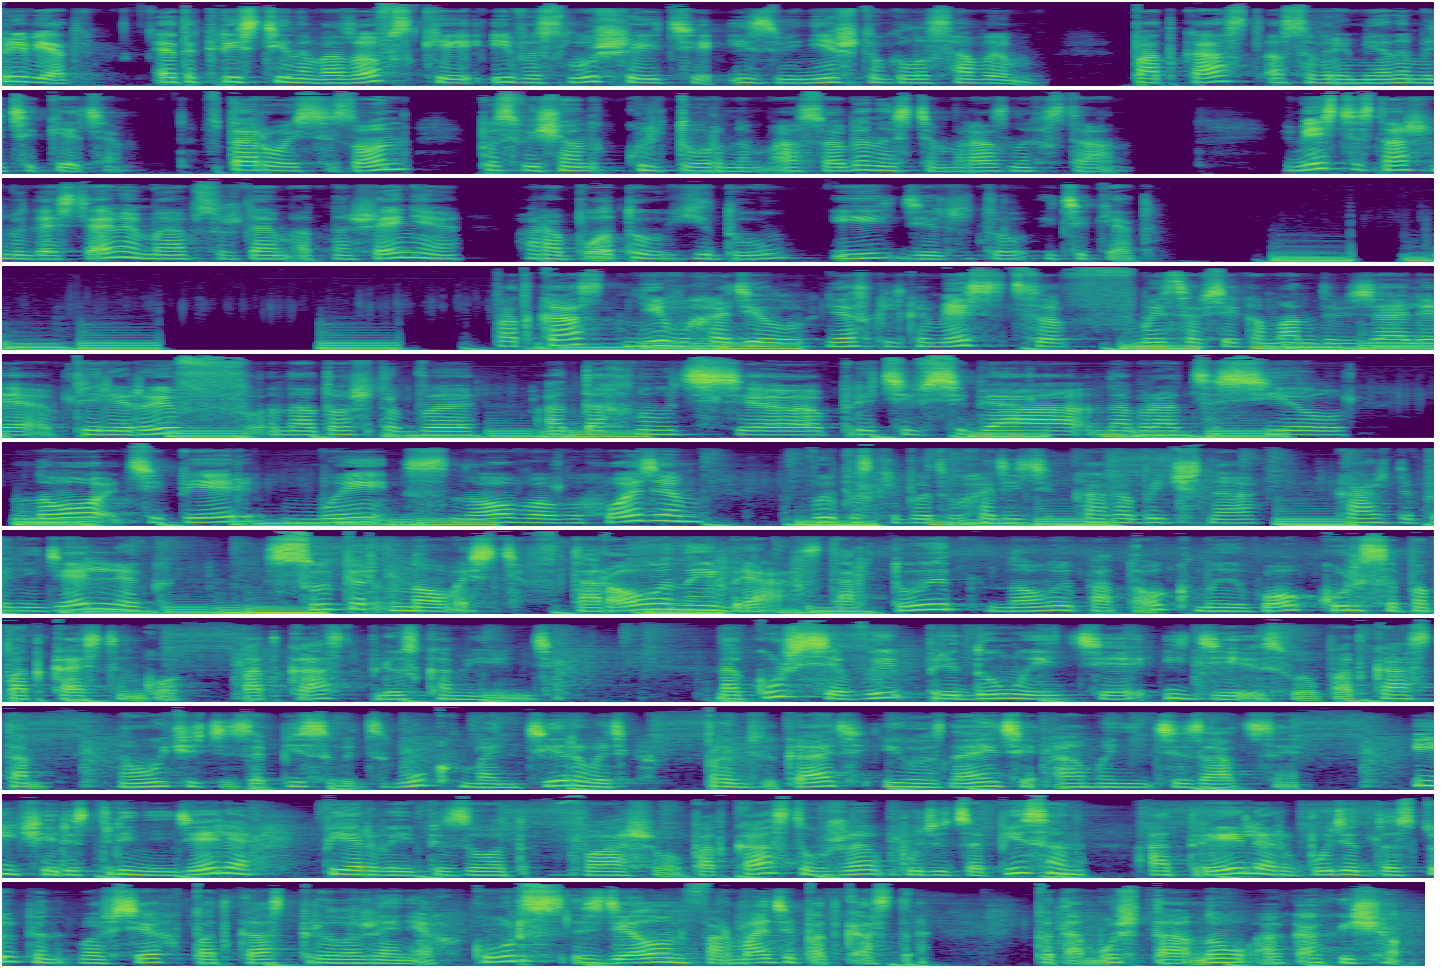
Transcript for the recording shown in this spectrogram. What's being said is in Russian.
Привет, это Кристина Вазовский, и вы слушаете «Извини, что голосовым» — подкаст о современном этикете. Второй сезон посвящен культурным особенностям разных стран. Вместе с нашими гостями мы обсуждаем отношения, работу, еду и digital-этикет. Подкаст не выходил несколько месяцев. Мы со всей командой взяли перерыв на то, чтобы отдохнуть, э, прийти в себя, набраться сил. Но теперь мы снова выходим. Выпуски будут выходить, как обычно, каждый понедельник. Супер новость. 2 ноября стартует новый поток моего курса по подкастингу. Подкаст плюс комьюнити. На курсе вы придумаете идею своего подкаста, научитесь записывать звук, монтировать, продвигать и узнаете о монетизации. И через три недели первый эпизод вашего подкаста уже будет записан, а трейлер будет доступен во всех подкаст-приложениях. Курс сделан в формате подкаста, потому что, ну, а как еще?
